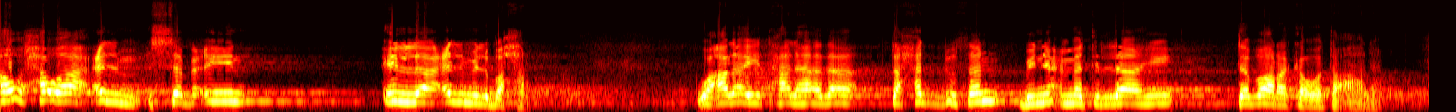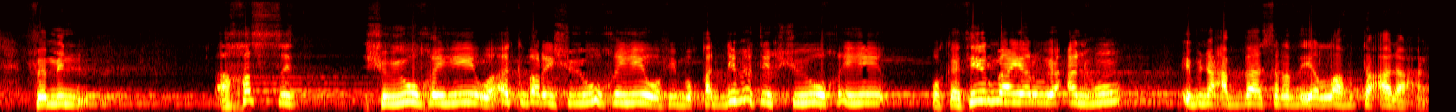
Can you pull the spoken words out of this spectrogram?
أو حوى علم السبعين إلا علم البحر. وعلى أي حال هذا تحدثا بنعمة الله تبارك وتعالى. فمن أخص شيوخه وأكبر شيوخه وفي مقدمة شيوخه وكثير ما يروي عنه ابن عباس رضي الله تعالى عنه.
